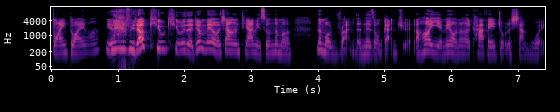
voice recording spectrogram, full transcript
端端吗？也比较 Q Q 的，就没有像提拉米苏那么那么软的那种感觉，然后也没有那个咖啡酒的香味。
